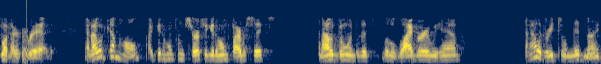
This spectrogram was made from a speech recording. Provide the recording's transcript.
what I read. And I would come home. I'd get home from church. I'd get home five or six, and I would go into this little library we have, and I would read till midnight.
